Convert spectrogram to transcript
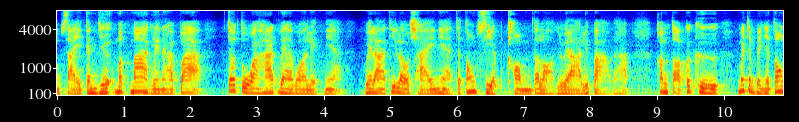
งสัยกันเยอะมาก ๆ เลยนะครับว่าเจ้าตัว Hardware Wallet เนี่ยเวลาที่เราใช้เนี่ยจะต้องเสียบคอมตลอดเวลาหรือเปล่านะครับคำตอบก็คือไม่จำเป็นจะต้อง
